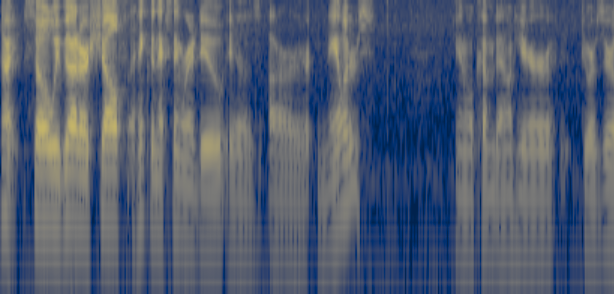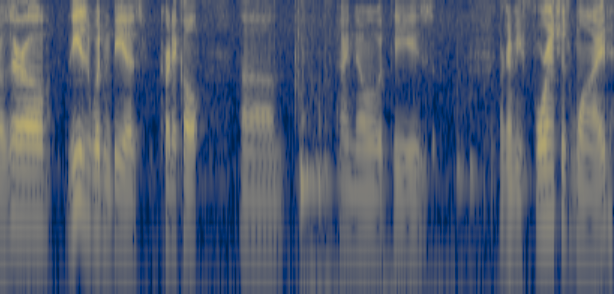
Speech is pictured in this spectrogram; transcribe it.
All right, so we've got our shelf. I think the next thing we're going to do is our nailers. And we'll come down here to our 0, 0. These wouldn't be as critical. Um, I know these are going to be 4 inches wide,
